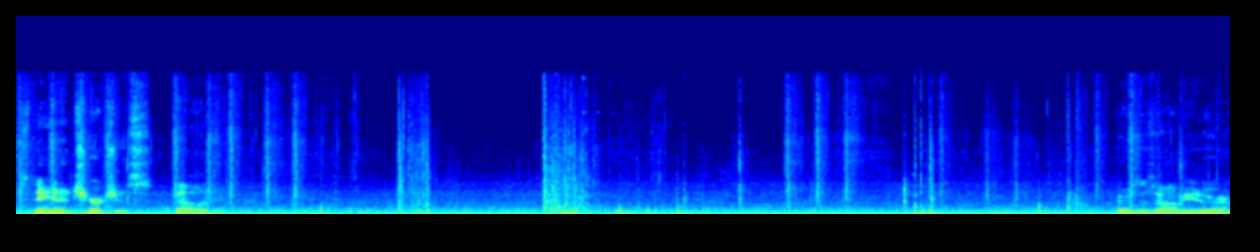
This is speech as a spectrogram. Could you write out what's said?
staying in churches down here. There's a zombie there.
